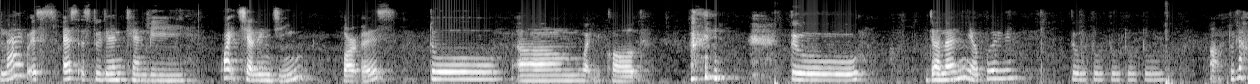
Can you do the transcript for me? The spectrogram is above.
Life as, as a student can be quite challenging for us to um, what we call to jalani apa ni? To to to to to. Ah itulah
